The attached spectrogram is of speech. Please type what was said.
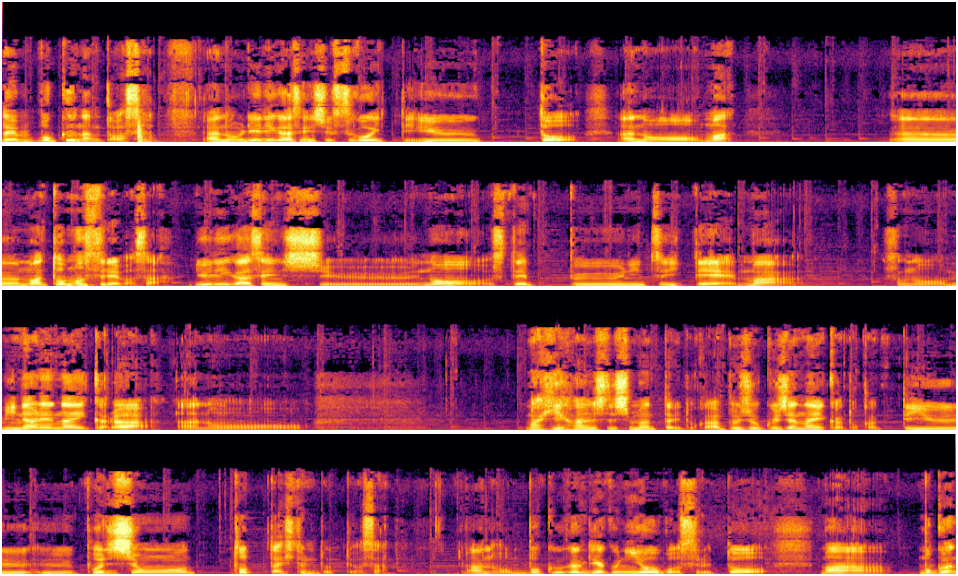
例えば僕なんかはさ、あの、リュディガー選手すごいって言うと、あの、まあ、うんまあともすればさリュディガー選手のステップについてまあその見慣れないからあのまあ批判してしまったりとか侮辱じゃないかとかっていうポジションを取った人にとってはさあの僕が逆に擁護するとまあ僕は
